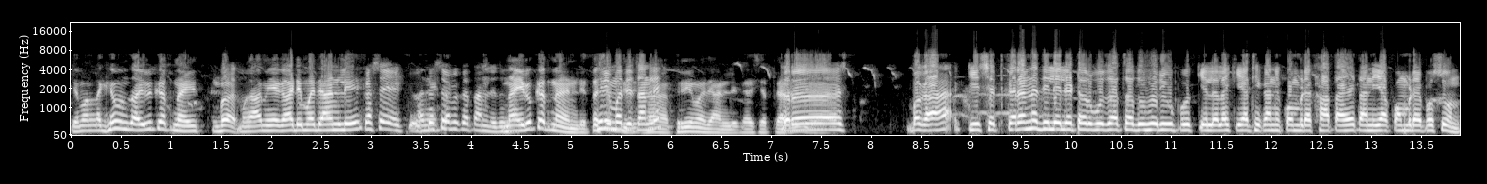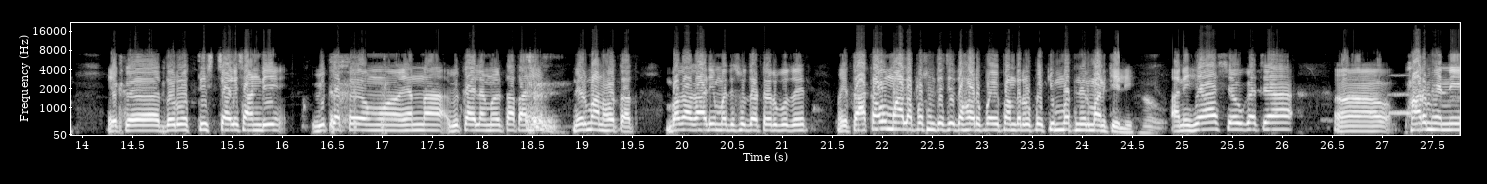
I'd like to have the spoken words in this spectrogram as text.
ते मला घेऊन जा विकत नाहीत बर. मग आम्ही हे गाडीमध्ये आणले. कसे कसे विकत आणले तुम्ही? नाही विकत नाही आणले. Free मध्येच आणले? फ्री मध्ये आणले त्या तर शेतकऱ्याला बघा की शेतकऱ्यांना दिलेल्या टरबुजाचा दुहेरी उपयोग केलेला की या ठिकाणी कोंबड्या खात आहेत आणि या कोंबड्यापासून एक अं, दररोज तीस चाळीस अंडी विकत अं, यांना विकायला मिळतात आणि निर्माण होतात. बघा गाडीमध्ये सुद्धा टरबूज आहेत. म्हणजे टाकाऊ मालापासून त्याची दहा रुपये पंधरा रुपये किंमत निर्माण केली. हो. आणि ह्या शेवगाच्या फार्म ह्यांनी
